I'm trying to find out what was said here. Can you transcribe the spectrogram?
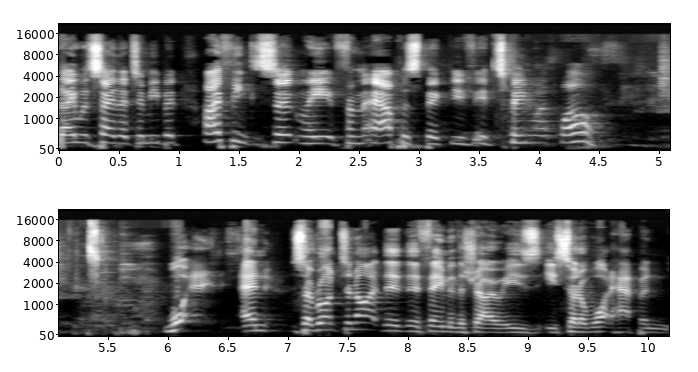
they would say that to me. But I think certainly, from our perspective, it's been worthwhile. What and so Ron tonight the, the theme of the show is is sort of what happened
